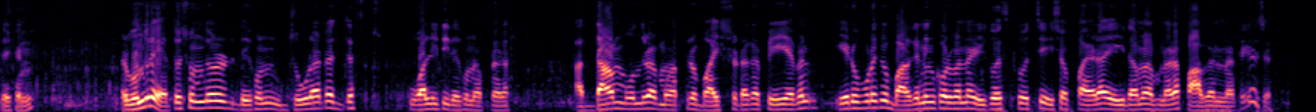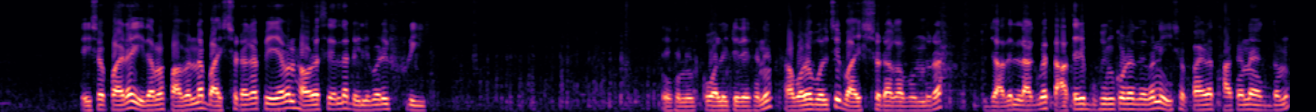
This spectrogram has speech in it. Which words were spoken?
দেখেন। আর বন্ধুরা, এত সুন্দর দেখুন, জোড়াটা জাস্ট কোয়ালিটি দেখুন আপনারা। আর দাম বন্ধুরা মাত্র বাইশশো টাকা পেয়ে যাবেন। এর উপরে কেউ বার্গেনিং করবেন না রিকোয়েস্ট করছে, এইসব পায়রা এই দামে আপনারা পাবেন না, ঠিক আছে? এইসব পায়রা এই দামে পাবেন না, বাইশশো টাকা পেয়ে যাবেন, হাওড়া শিয়ালদা ডেলিভারি ফ্রি দেখে নিন কোয়ালিটি দেখে নিন আবারও বলছি বাইশশো টাকা বন্ধুরা। তো যাদের লাগবে তাড়াতাড়ি বুকিং করে দেবেন এইসব পায়রা থাকে না একদমই।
